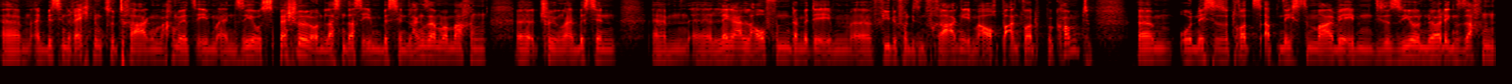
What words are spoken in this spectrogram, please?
ähm, ein bisschen Rechnung zu tragen, machen wir jetzt eben ein SEO-Special und lassen das eben ein bisschen langsamer machen, äh, Entschuldigung, ein bisschen ähm, äh, länger laufen, damit ihr eben äh, viele von diesen Fragen eben auch beantwortet bekommt. Ähm, und nichtsdestotrotz, ab nächstem Mal, wer eben diese SEO-nerdigen Sachen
